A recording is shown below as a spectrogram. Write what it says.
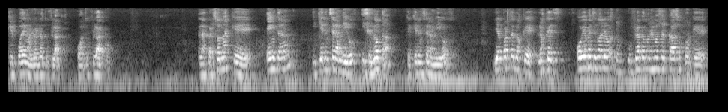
que pueden hablarle a tu flaco o a tu flaco. Las personas que entran y quieren ser amigos y se nota que quieren ser amigos. Y aparte los que, los que obviamente no le, tu, flaca no les va a hacer caso porque,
